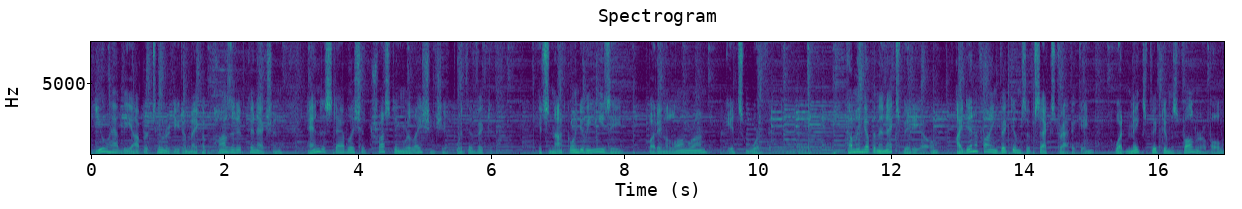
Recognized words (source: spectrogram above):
you have the opportunity to make a positive connection and establish a trusting relationship with the victim. It's not going to be easy, but in the long run, it's worth it. Coming up in the next video, identifying victims of sex trafficking, what makes victims vulnerable,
